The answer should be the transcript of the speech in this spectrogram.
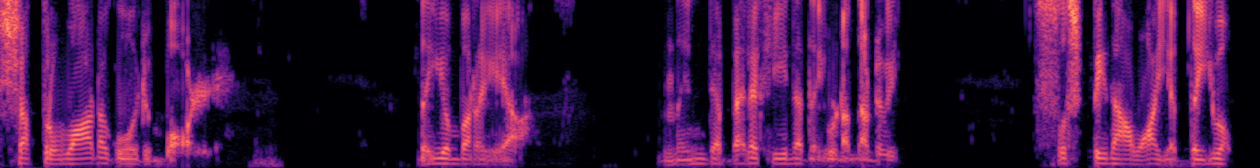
ശത്രു വാടകോരുമ്പോൾ ദൈവം പറയുക നിന്റെ ബലഹീനതയുടെ നടുവിൽ സൃഷ്ടിതാവായ ദൈവം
